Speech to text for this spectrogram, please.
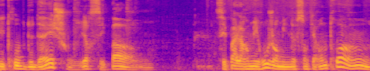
des troupes de Daesh. C'est pas, c'est pas l'armée rouge en 1943. Hein.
